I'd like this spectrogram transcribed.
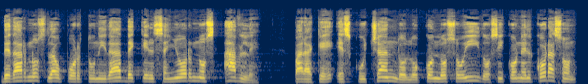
de darnos la oportunidad de que el Señor nos hable, para que escuchándolo con los oídos y con el corazón,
